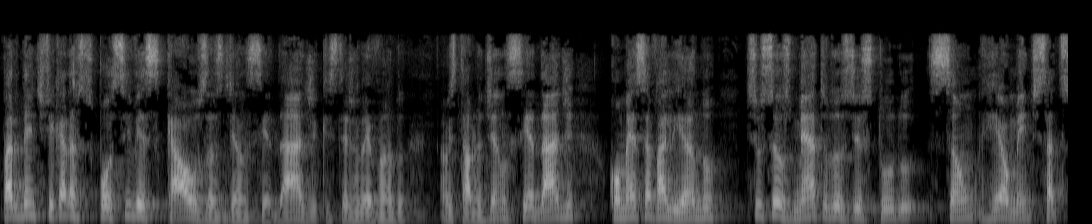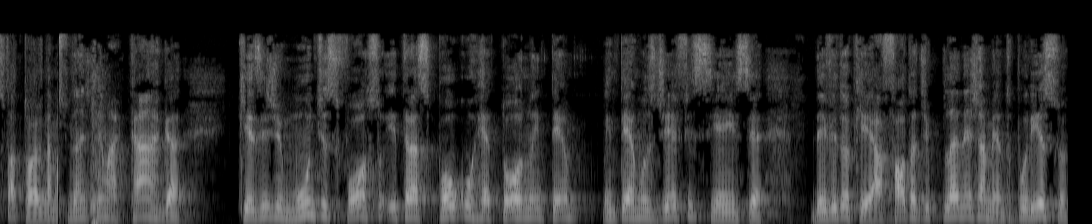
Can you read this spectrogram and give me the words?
para identificar as possíveis causas de ansiedade que estejam levando ao estado de ansiedade, comece avaliando se os seus métodos de estudo são realmente satisfatórios. O estudante tem uma carga que exige muito esforço e traz pouco retorno em termos de eficiência, devido a quê? A falta de planejamento. Por isso,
